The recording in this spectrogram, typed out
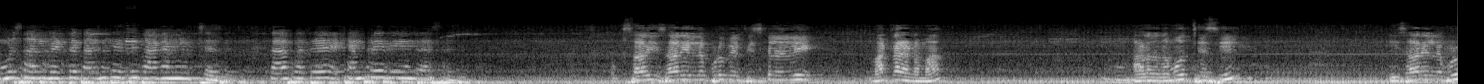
మూడు సార్లు పెడితే బలంకేసి బాగానే ఇచ్చారు. కాకపోతే టెంపరీ అని రాశారు? ఒకసారి ఈసారి వెళ్ళినప్పుడు మీరు తీసుకెళ్ళి వెళ్ళి మాట్లాడండి అమ్మా. వాళ్ళది నమోదు చేసి ఈసారి వెళ్ళినప్పుడు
